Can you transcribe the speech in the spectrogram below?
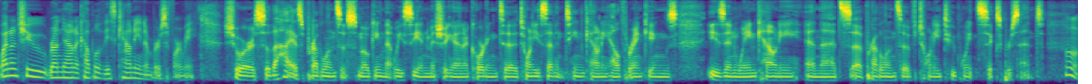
Why don't you run down a couple of these county numbers for me? Sure. So, the highest prevalence of smoking that we see in Michigan, according to 2017 county health rankings, is in Wayne County, and that's a prevalence of 22.6%. Hmm.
